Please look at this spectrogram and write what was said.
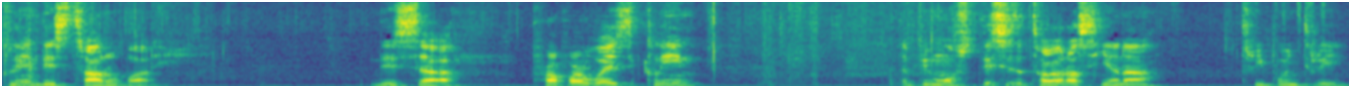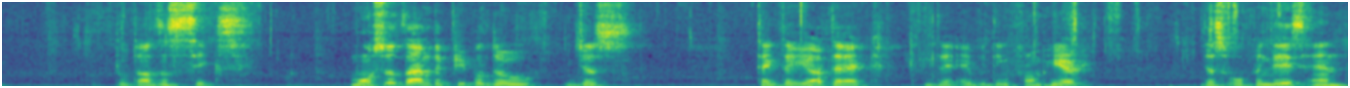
clean this throttle body this uh, proper ways to clean the most this is the Toyota Sienna 3.3 2006 most of the time the people do just take the air tag the everything from here just open this and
